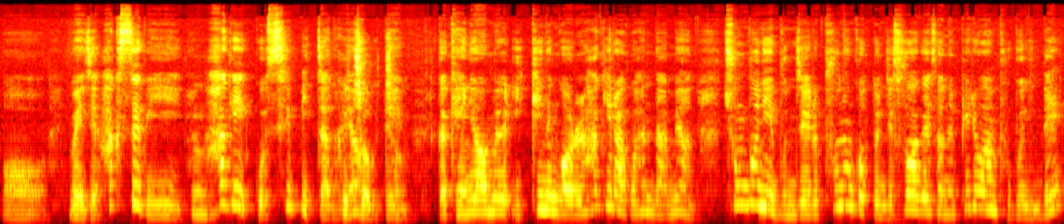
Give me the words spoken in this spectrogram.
어, 왜 이제 학습이 음. 학이 있고 습이 있잖아요. 그쵸, 그쵸. 그러니까 개념을 익히는 거를 학이라고 한다면 충분히 문제를 푸는 것도 이제 수학에서는 필요한 부분인데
